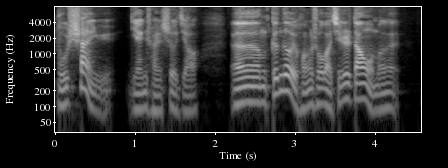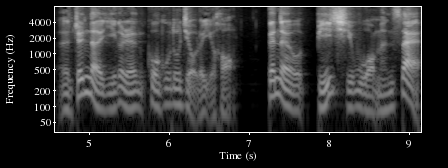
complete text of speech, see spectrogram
不善于言传社交。嗯，跟各位朋友说吧，其实当我们呃真的一个人过孤独久了以后，跟的比起我们在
